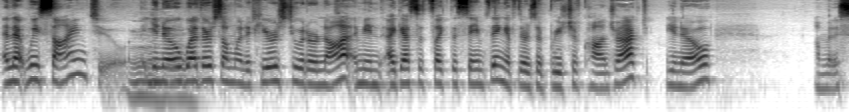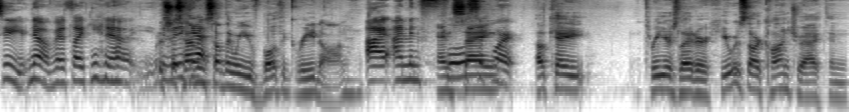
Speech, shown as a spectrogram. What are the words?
and that we sign to. You know, mm-hmm. whether someone adheres to it or not. I mean, I guess it's like the same thing. If there's a breach of contract, you know. I'm going to sue you. No, but it's like, you know. But it's just yeah, having something where you've both agreed on I, I'm in full and saying, support. okay, three years later, here was our contract, and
